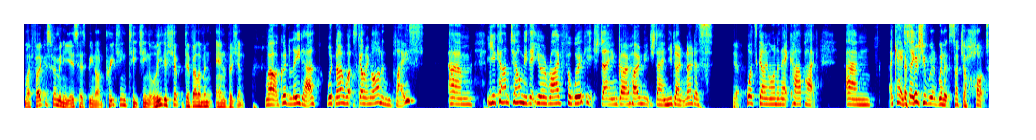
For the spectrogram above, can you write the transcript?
My focus for many years has been on preaching, teaching, leadership, development, and vision. Well, a good leader would know what's going on in the place. Um, you can't tell me that you arrive for work each day and go home each day and you don't notice Yeah. what's going on in that car park. Um, okay, so Especially when, when it's such a hot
